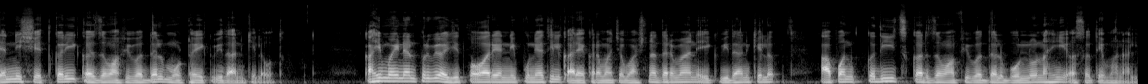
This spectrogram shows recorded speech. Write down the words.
यांनी शेतकरी कर्जमाफीबद्दल मोठं एक विधान केलं होतं. काही महिन्यांपूर्वी अजित पवार यांनी पुण्यातील कार्यक्रमाच्या भाषणादरम्यान एक विधान केलं. आपण कधीच कर्जमाफीबद्दल बोललो नाही असं ते म्हणाले.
